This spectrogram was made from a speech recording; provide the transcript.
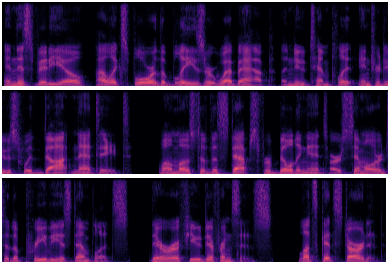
In this video, I'll explore the Blazor web app, a new template introduced with .NET 8. While most of the steps for building it are similar to the previous templates, there are a few differences. Let's get started.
